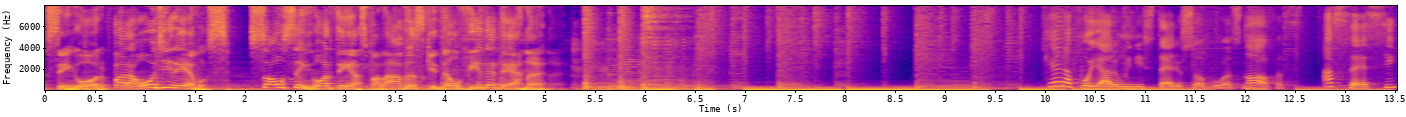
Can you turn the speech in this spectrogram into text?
Senhor, para onde iremos? Só o Senhor tem as palavras que dão vida eterna. Quer apoiar o Ministério Só Boas Novas? Acesse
